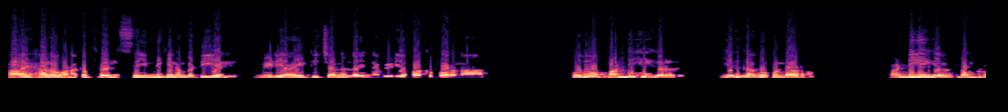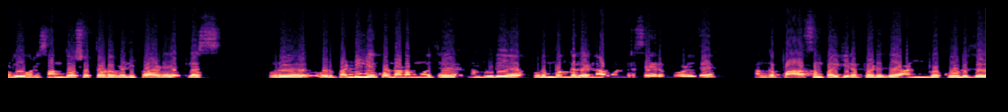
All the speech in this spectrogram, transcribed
ஹாய் ஹலோ வணக்கம் ஃப்ரெண்ட்ஸ் இன்னைக்கு நம்ம டிஎன் மீடியா ஐடி சேனல்ல என்ன வீடியோ பார்க்க போறோம்னா பொதுவாக பண்டிகைகள் எதுக்காக கொண்டாடுறோம்? பண்டிகைகள் நம்மளுடைய ஒரு சந்தோஷத்தோட வெளிப்பாடு ப்ளஸ் ஒரு ஒரு பண்டிகை கொண்டாடும் போது நம்மளுடைய குடும்பங்கள் எல்லாம் ஒன்று சேரும் பொழுது அங்க பாசம் பகிரப்படுது அன்பு கூடுது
